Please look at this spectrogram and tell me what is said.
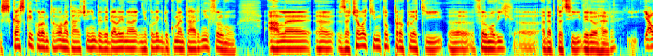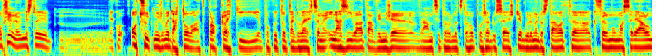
Zkazky kolem toho natáčení by vydali na několik dokumentárních filmů, ale uh, začalo tímto prokletí uh, filmových uh, adaptací videoher? Já už nevím, jestli mm, jako odsud můžeme datovat prokletí, pokud to takhle chceme i nazývat a vím, že v rámci tohohle toho pořadu se ještě budeme dostávat k filmům a seriálům,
